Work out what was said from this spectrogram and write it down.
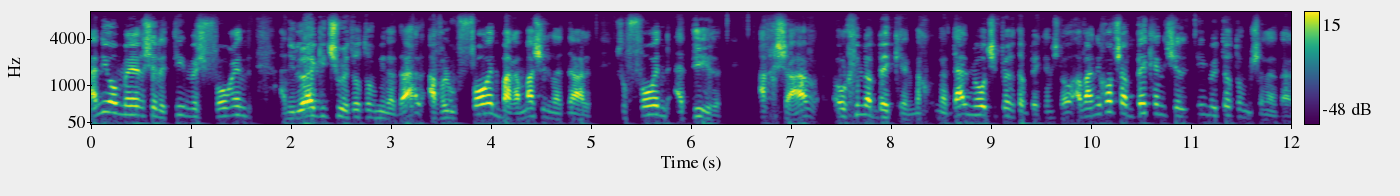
אני אומר שלטים יש forehand, אני לא אגיד שהוא יותר טוב מנדל, אבל הוא forehand ברמה של נדל. יש לו forehand אדיר. עכשיו, הולכים ל backhand. נדל מאוד שיפר את ה backhand שלו, אבל אני חושב שה backhand של טים יותר טוב משל נדל.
